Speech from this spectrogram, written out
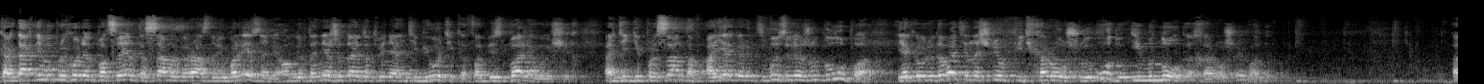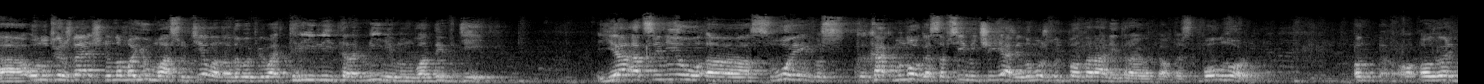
когда к нему приходят пациенты с самыми разными болезнями, он говорит, они ожидают от меня антибиотиков, обезболивающих, антидепрессантов, а я, говорит, выгляжу глупо. Я говорю, давайте начнем пить хорошую воду и много хорошей воды. А, он утверждает, что на мою массу тела надо выпивать 3 литра минимум воды в день. Я оценил э, свой, как много со всеми чаями, ну может быть полтора литра я выпил, то есть пол он, он говорит,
